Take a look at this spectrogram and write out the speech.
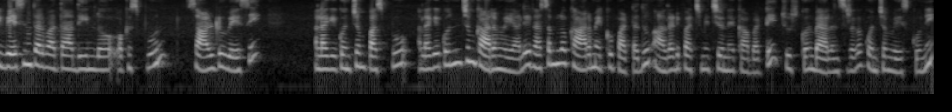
ఇవి వేసిన తర్వాత దీనిలో ఒక స్పూన్ సాల్ట్ వేసి అలాగే కొంచెం పసుపు అలాగే కొంచెం కారం వేయాలి. రసంలో కారం ఎక్కువ పట్టదు. ఆల్రెడీ పచ్చిమిర్చి ఉన్నాయి కాబట్టి చూసుకొని బ్యాలెన్స్డ్గా కొంచెం వేసుకొని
